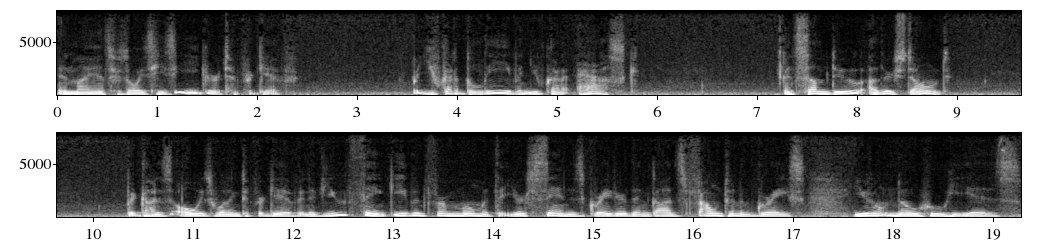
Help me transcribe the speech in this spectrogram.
And my answer is always, he's eager to forgive. But you've got to believe and you've got to ask. And some do, others don't. But God is always willing to forgive. And if you think, even for a moment, that your sin is greater than God's fountain of grace, you don't know who he is.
